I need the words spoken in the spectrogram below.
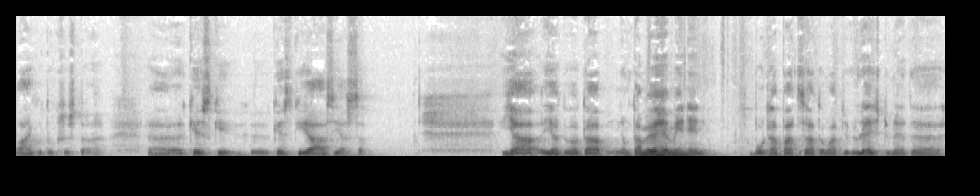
vaikutuksesta äh, Keski, Keski-Aasiassa. Ja, ja tuota, mutta myöhemmin niin buddhapatsaat ovat yleistyneet äh,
